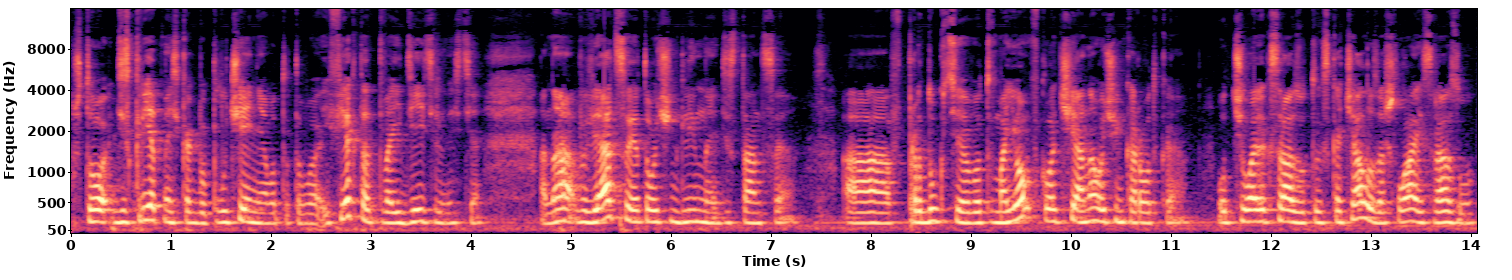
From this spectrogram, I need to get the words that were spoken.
Что дискретность как бы получения вот этого эффекта от твоей деятельности, она в авиации это очень длинная дистанция. А в продукте, вот в моем, в клатче, она очень короткая. Вот человек сразу, ты скачала, зашла и сразу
